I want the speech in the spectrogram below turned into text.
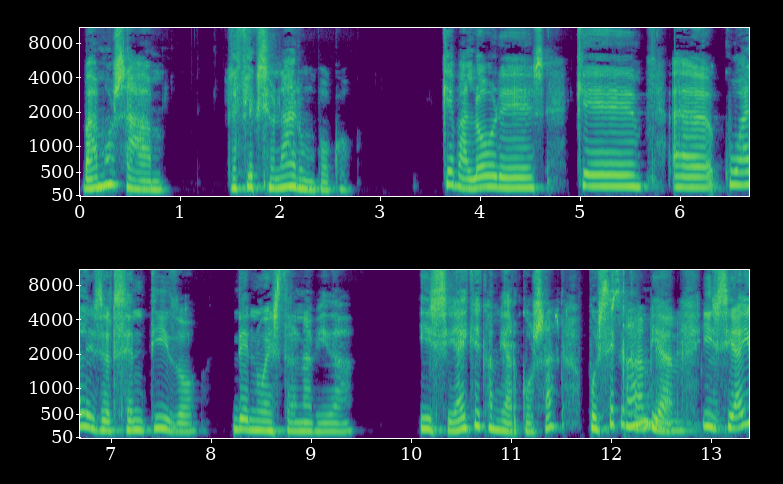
vamos a reflexionar un poco. ¿Qué valores, qué, eh, cuál es el sentido de nuestra Navidad? Y si hay que cambiar cosas, pues se, cambian. Y si hay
